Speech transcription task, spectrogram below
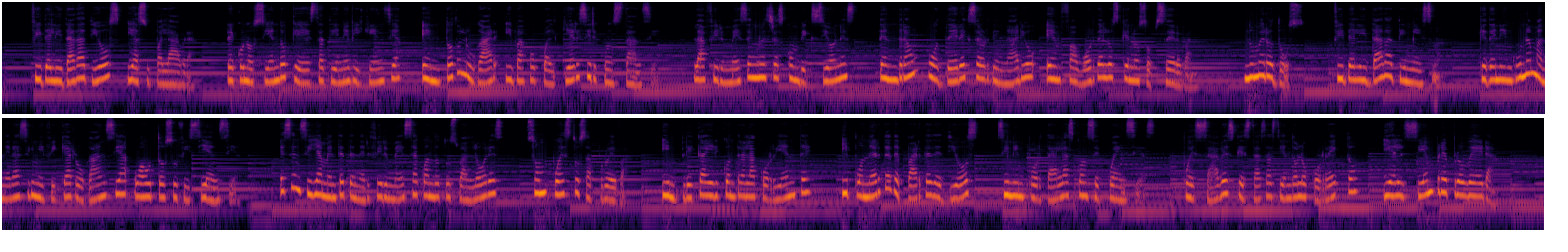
fidelidad a Dios y a su palabra, reconociendo que ésta tiene vigencia en todo lugar y bajo cualquier circunstancia. La firmeza en nuestras convicciones tendrá un poder extraordinario en favor de los que nos observan. Número 2. Fidelidad a ti misma, que de ninguna manera signifique arrogancia o autosuficiencia es sencillamente tener firmeza cuando tus valores son puestos a prueba. Implica ir contra la corriente y ponerte de parte de Dios sin importar las consecuencias, pues sabes que estás haciendo lo correcto y Él siempre proveerá.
